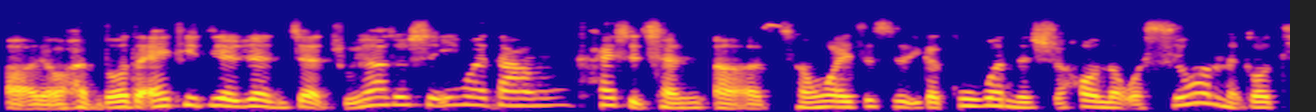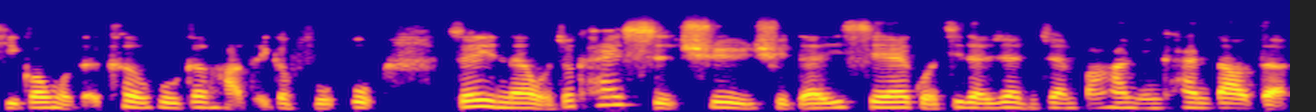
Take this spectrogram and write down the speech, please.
呃有很多的 ATD 的认证，主要就是因为当开始成呃成为这是一个顾问的时候呢，我希望能够提供我的客户更好的一个服务，所以呢我就开始去取得一些国际的认证，包括您看到的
